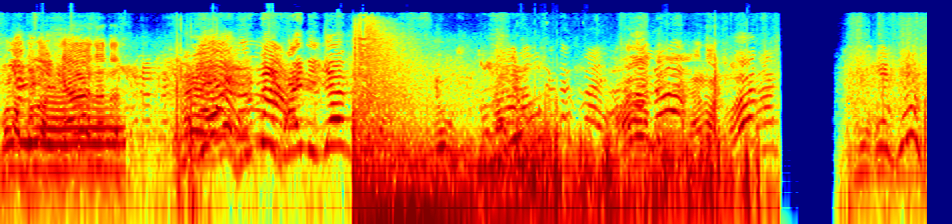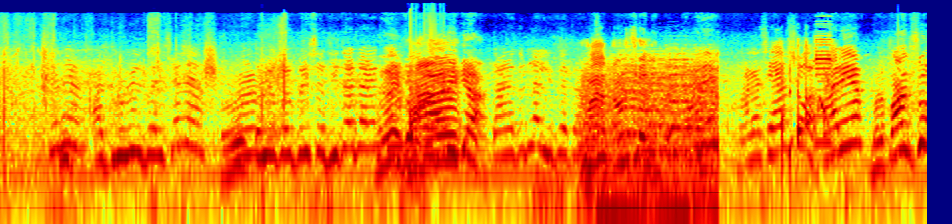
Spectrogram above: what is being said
બોલો બોલો ક્યાં ગેમ એવું છે પાંચસો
